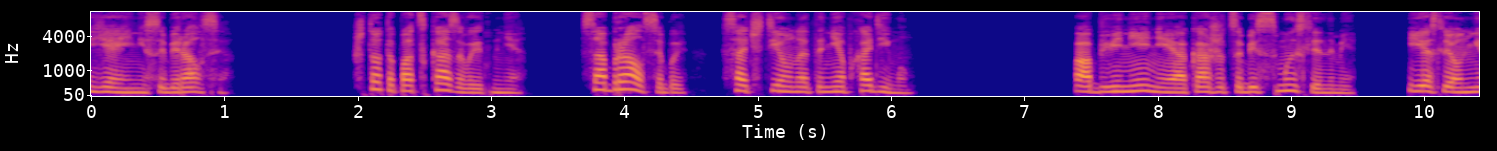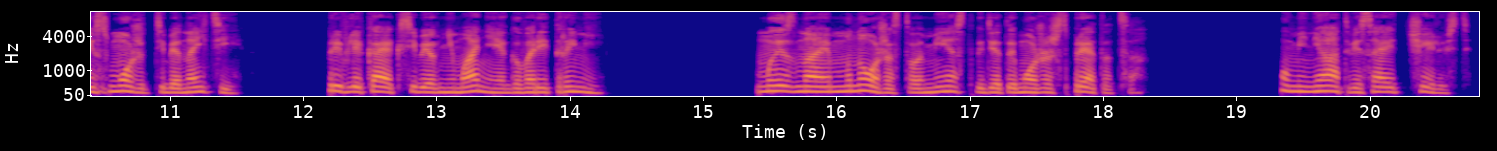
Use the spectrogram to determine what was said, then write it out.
Я и не собирался. Что-то подсказывает мне. Собрался бы, сочти он это необходимым. Обвинения окажутся бессмысленными, если он не сможет тебя найти. Привлекая к себе внимание, говорит Реми. Мы знаем множество мест, где ты можешь спрятаться. У меня отвисает челюсть.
